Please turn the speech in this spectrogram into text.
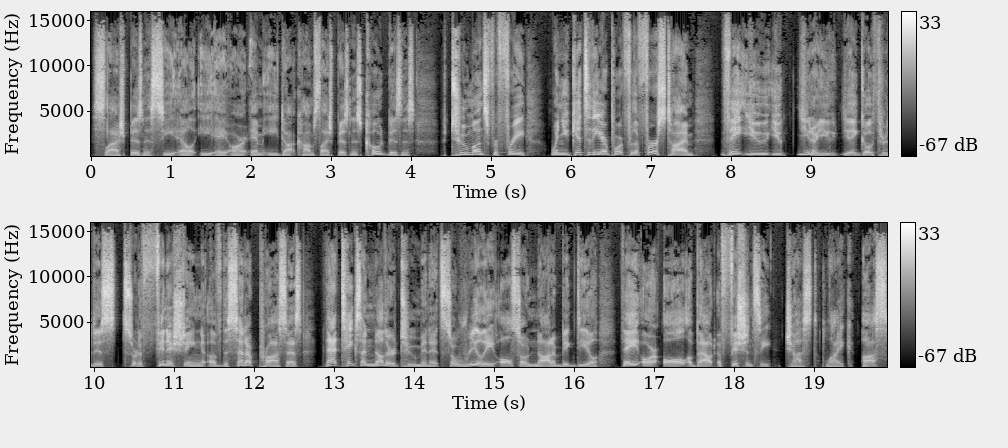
slash business c-l-e-a-r-m-e dot com slash business code business. Two months for free. When you get to the airport for the first time they you you you know you they go through this sort of finishing of the setup process. That takes another two minutes. So really also not a big deal. They are all about efficiency just like us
